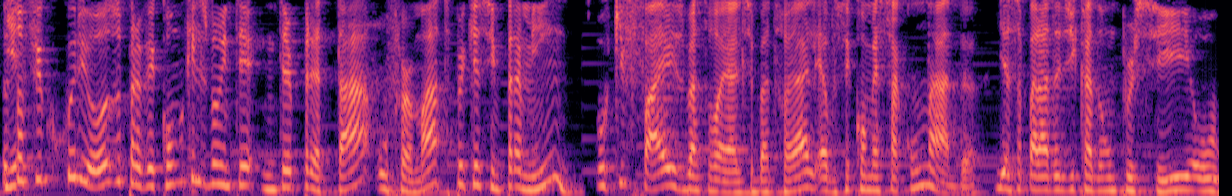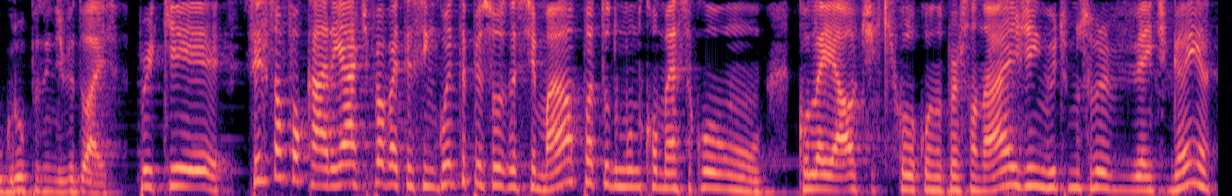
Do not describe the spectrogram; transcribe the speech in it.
Eu só fico curioso pra ver como que eles vão inter- interpretar o formato, porque assim, pra mim, o que faz Battle Royale ser Battle Royale é você começar com nada. E essa parada de cada um por si ou grupos individuais. Porque se eles só focarem, ah, tipo, vai ter 50 pessoas nesse mapa, todo mundo começa com, com o layout que colocou no personagem, o último sobrevivente ganha,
